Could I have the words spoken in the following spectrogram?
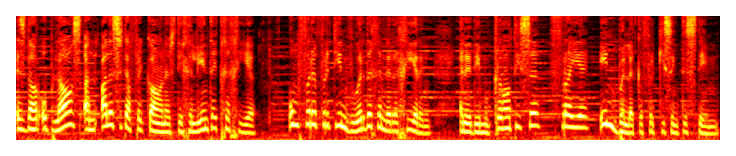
is daar op laas aan alle Suid-Afrikaners die geleentheid gegee om vir 'n verteenwoordigende regering in 'n demokratiese, vrye en billike verkiesing te stem.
